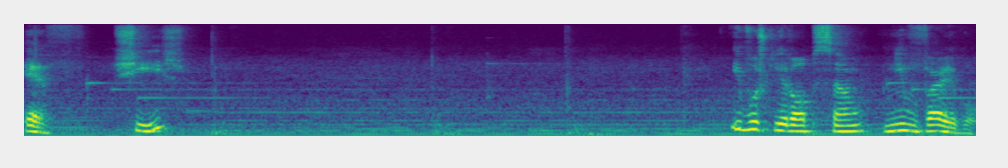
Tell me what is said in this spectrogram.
FX e vou escolher a opção New Variable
